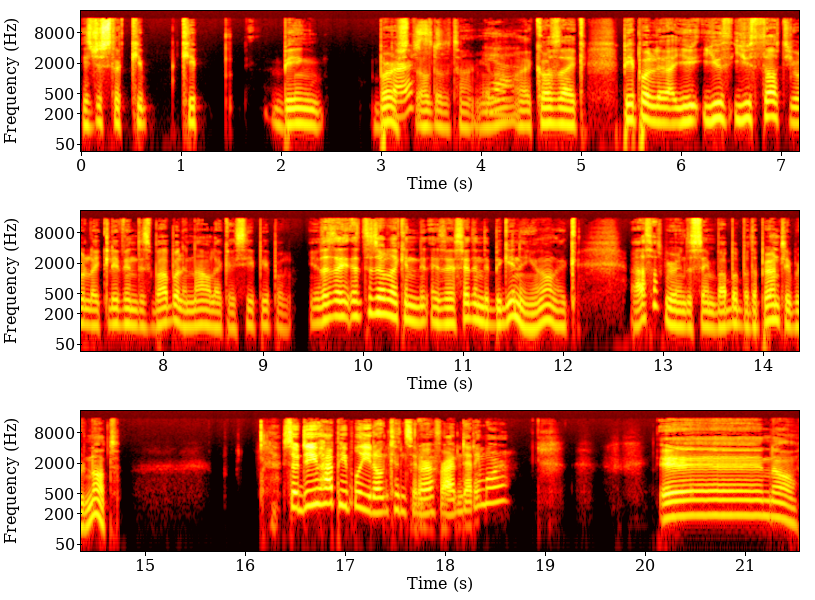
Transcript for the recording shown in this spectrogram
is just like keep keep being burst, Burst? all the time. You know, because like people, uh, you you you thought you were like living this bubble, and now like I see people. Yeah, That's like, that's all like in, as I said in the beginning. You know, like I thought we were in the same bubble, but apparently we're not. So do you have people you don't consider a friend anymore? Eh, no.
